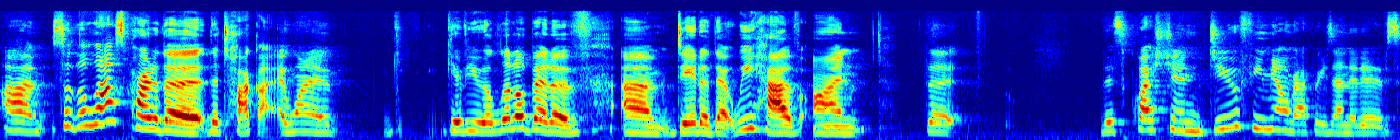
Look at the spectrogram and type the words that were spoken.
Um, so the last part of the, the talk, I, I want to give you a little bit of um, data that we have on the, this question, do female representatives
